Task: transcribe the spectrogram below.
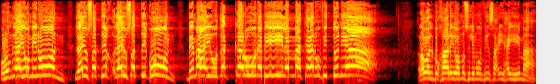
وهم لا يؤمنون. لا يصدق لا يصدقون بما يذكرون به لما كانوا في الدنيا. روى البخاري ومسلم في صحيحيهما.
